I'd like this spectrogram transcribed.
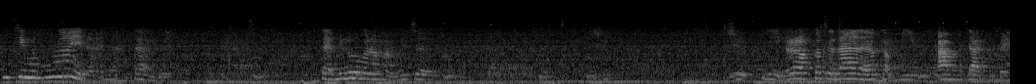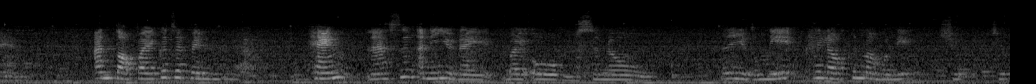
จริงมันง่ายนะอันนี้ยแต่ แต่ไม่รู้มันเราหาไม่เจอชึบชึบนี่แล้วเราก็จะได้แล้วกับมีอัมดันแมน อันต่อไปก็จะเป็นแฮงค์นะ ซึ่งอันนี้อยู่ในไบโอมสโนว์ จะอยู่ตรงนี้ให้เราขึ้นมาบนนี้ชึบชึบ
